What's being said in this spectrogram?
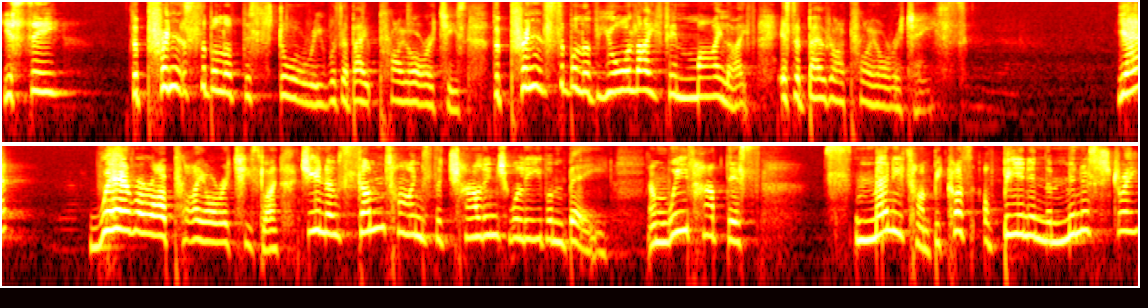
You see, the principle of this story was about priorities. The principle of your life in my life is about our priorities. Yeah? Where are our priorities lying? Do you know sometimes the challenge will even be, and we've had this many times because of being in the ministry.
